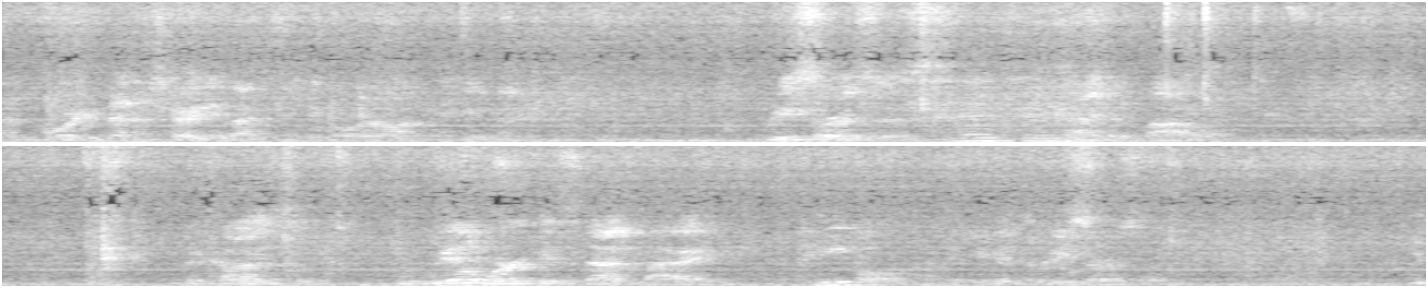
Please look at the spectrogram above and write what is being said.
I'm more administrative, I'm thinking more along the human resources kind of model. Because the real work is done by people, I mean, you get the resources, you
